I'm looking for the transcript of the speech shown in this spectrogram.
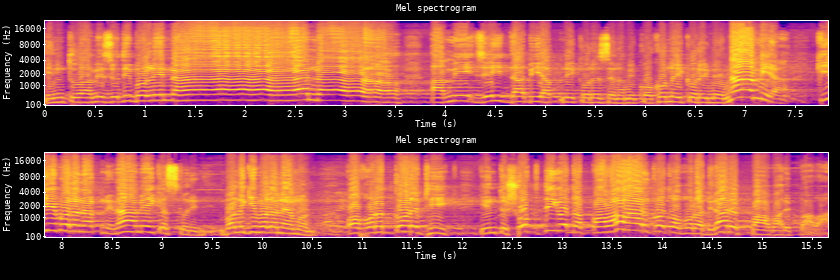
কিন্তু আমি যদি বলি, না না, আমি যেই দাবি আপনি করেছেন, আমি কখনোই করি নাই না, মিয়া, কি বলেন আপনি? না, আমি এই কাজ করিনি। বলে কি বলেন এমন? অপরাধ করে ঠিক, কিন্তু শক্তিগত পাওয়ার কত অপরাধীর? আরে পাওয়া আরে পাওয়া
